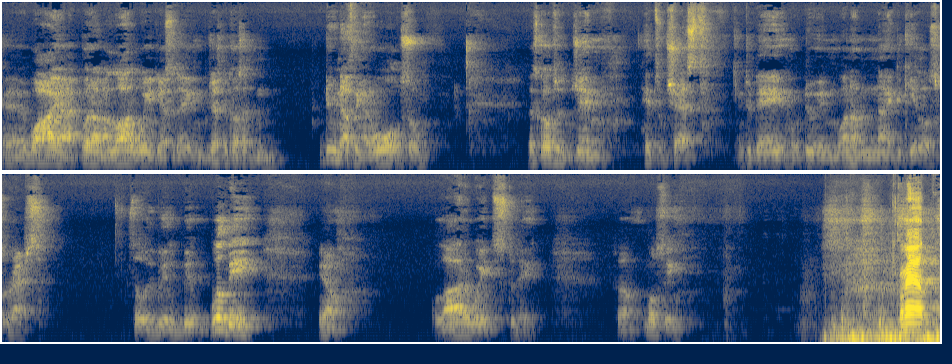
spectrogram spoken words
uh, why I put on a lot of weight yesterday just because I didn't do nothing at all. So let's go to the gym hit some chest and today we're doing 190 kilos for reps. So it will be, will be, you know, a lot of weights today. So we'll see. Kom igen.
